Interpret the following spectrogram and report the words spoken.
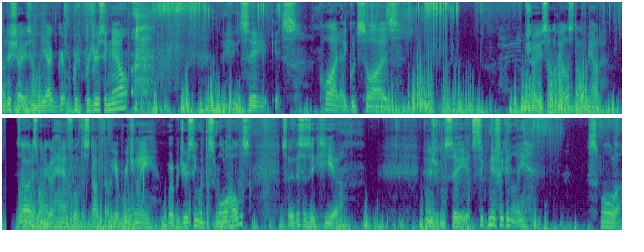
I'll just show you some of the aggregate producing now. As you can see, quite a good size. I'll show you some of the other stuff we had. So I just want to got a handful of the stuff that we originally were producing with the smaller holes. So this is it here. And As you can see, it's significantly smaller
